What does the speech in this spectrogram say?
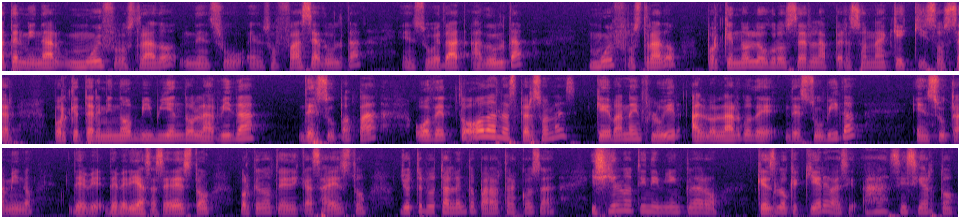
a terminar muy frustrado en su, en su fase adulta, en su edad adulta, muy frustrado porque no logró ser la persona que quiso ser porque terminó viviendo la vida de su papá o de todas las personas que van a influir a lo largo de, su vida en su camino. deberías hacer esto, ¿por qué no te dedicas a esto? Yo te veo talento para otra cosa. Y si él no tiene bien claro qué es lo que quiere, va a decir, ah, sí, cierto,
